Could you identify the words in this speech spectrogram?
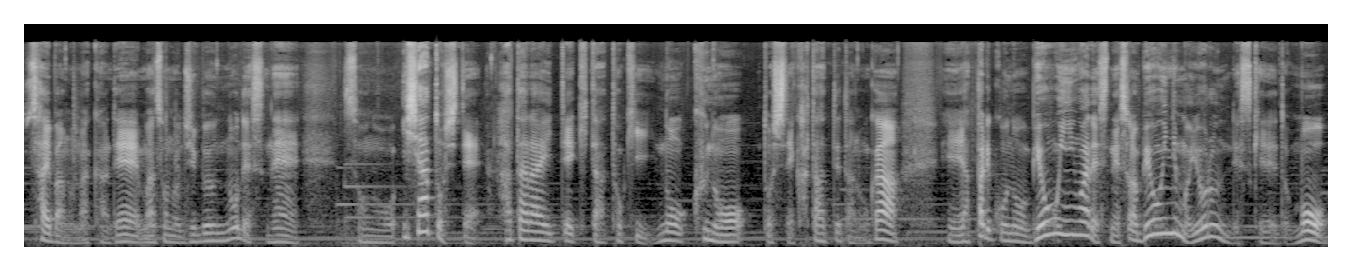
裁判の中で、まあ、その自分のですねその医者として働いてきた時の苦悩として語ってたのがやっぱりこの病院はですねその病院にもよるんですけれども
